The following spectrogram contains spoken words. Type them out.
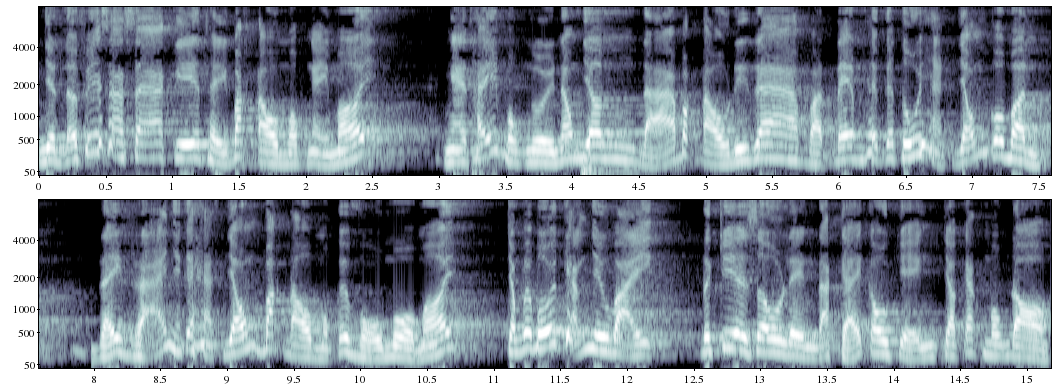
nhìn ở phía xa xa kia thì bắt đầu một ngày mới. Ngài thấy một người nông dân đã bắt đầu đi ra và đem theo cái túi hạt giống của mình, để rải những cái hạt giống bắt đầu một cái vụ mùa mới. Trong cái bối cảnh như vậy, Đức Chúa Giêsu liền đã kể câu chuyện cho các môn đồ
